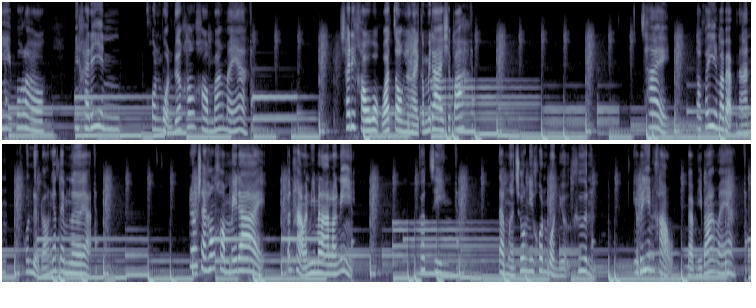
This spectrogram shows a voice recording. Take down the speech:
นี่พวกเรา มีใครได้ยินคนบ่นเรื่องห้องคอมบ้างไหมอะใช่ที่เขาบอกว่าจองยังไงก็ไม่ได้ใช่ปะใช่ เราก็ยินมาแบบนั้น คนเดือดร้อนกันเต็มเลยอะเรื่องใช้ห้องคอมไม่ได้ ปัญหามันมีมานานแล้วนี่ ก็จริง แต่เหมือนช่วงนี้คนบ่นเยอะขึ้น นิวได้ยินข่าวแบบนี้บ้างไหมอะอ๋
